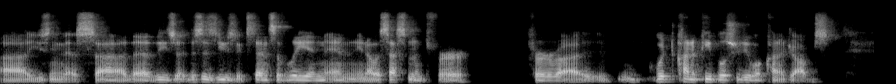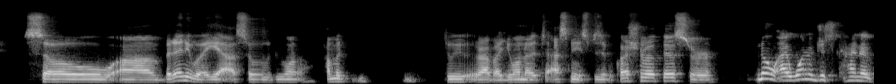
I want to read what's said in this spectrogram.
uh, using this. Uh, the, these are, this is used extensively in, in you know assessment for for uh, what kind of people should do what kind of jobs. So, um, but anyway, yeah. So, do you want how much? Do we, Rabbi? You want to ask me a specific question about this, or? No, I want to just kind of,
